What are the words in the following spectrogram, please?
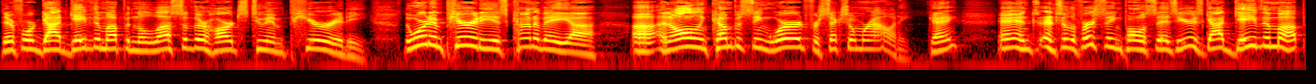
Therefore, God gave them up in the lusts of their hearts to impurity. The word impurity is kind of a uh, uh, an all encompassing word for sexual morality. Okay, and, and so the first thing Paul says here is God gave them up,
